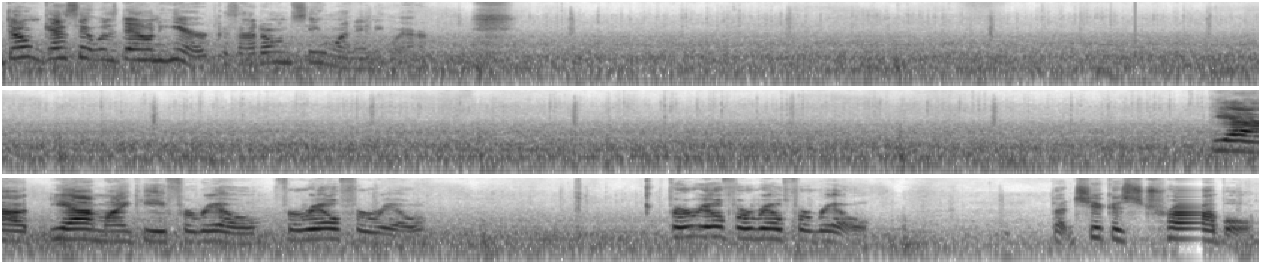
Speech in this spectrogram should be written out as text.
I don't guess it was down here because I don't see one anywhere. Yeah, yeah, Mikey, for real. For real, for real. For real, for real, for real. That chick is trouble.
